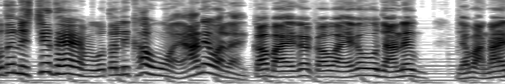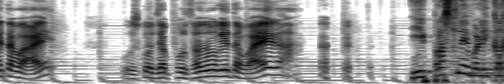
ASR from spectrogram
वो तो निश्चित है, वो तो लिखा हुआ है, आने वाला है। कब आएगा कब आएगा, वो जाने, जब आना है तब आए। उसको जब फुर्सत होगी तब आएगा। ಈ ಪ್ರಶ್ನೆ ಬಳಿಕ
